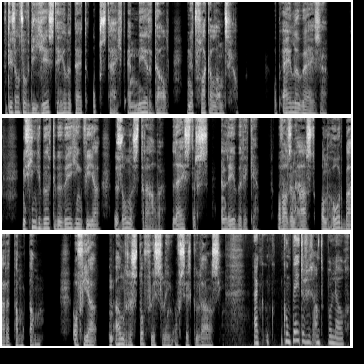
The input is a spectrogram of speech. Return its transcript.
Het is alsof die geest de hele tijd opstijgt en neerdaalt in het vlakke landschap. Op ijle wijze, Misschien gebeurt de beweging via zonnestralen, lijsters en leeuweriken, of als een haast onhoorbare tamtam, of via een andere stofwisseling of circulatie. Ja, Ko- Koen Peters is antropoloog.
